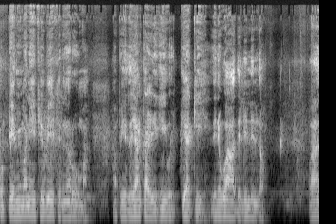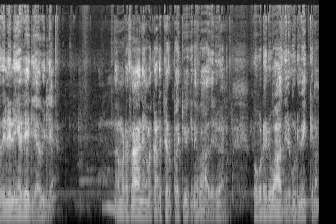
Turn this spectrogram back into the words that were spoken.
കുട്ടിയമ്മി മണിയേച്ച് ഉപയോഗിച്ചിരുന്ന റൂമാണ് അപ്പോൾ ഇത് ഞാൻ കഴുകി വൃത്തിയാക്കി. ഇതിന് വാതിലില്ലല്ലോ. വാതിലില്ലെങ്കിൽ ശരിയാവില്ല. നമ്മുടെ സാധനങ്ങളൊക്കെ അടച്ചുറപ്പാക്കി വെക്കണ വാതിൽ വേണം. അപ്പോൾ ഇവിടെ ഒരു വാതിൽ കൂടി വെക്കണം.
